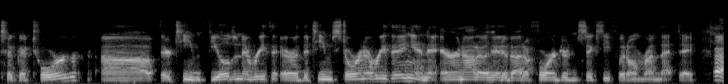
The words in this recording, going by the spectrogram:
took a tour uh, of their team field and everything, or the team store and everything, and Arenado hit about a 460 foot home run that day.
